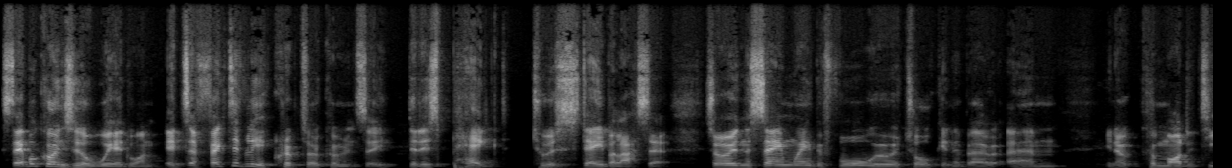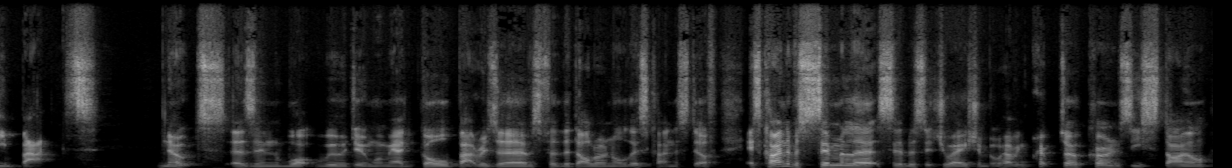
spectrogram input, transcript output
stable coins is a weird one. It's effectively a cryptocurrency that is pegged to a stable asset. So in the same way before we were talking about um, you know, commodity backed notes, as in what we were doing when we had gold backed reserves for the dollar and all this kind of stuff. It's kind of a similar similar situation, but we're having cryptocurrency style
